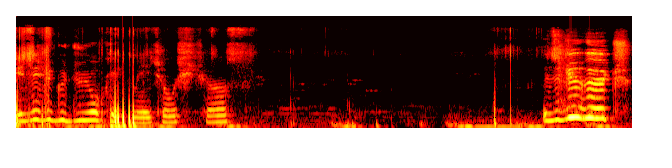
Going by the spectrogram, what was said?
Ezici gücü yok etmeye çalışacağız. Ezici güç.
